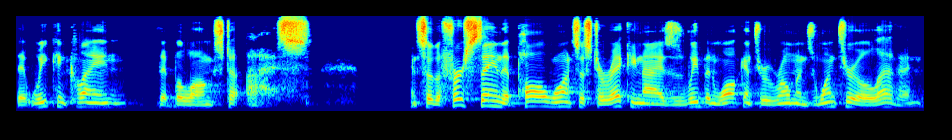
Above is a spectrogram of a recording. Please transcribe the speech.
that we can claim that belongs to us. And so the first thing that Paul wants us to recognize as we've been walking through Romans 1 through 11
